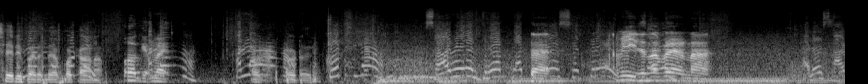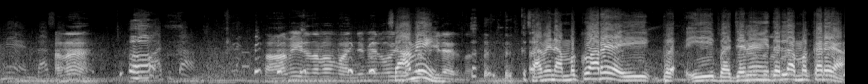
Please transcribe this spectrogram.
ശരി പറഞ്ഞ അപ്പൊ കാണാം. സ്വാമി നമ്മക്കും അറിയാം ഈ ഈ ഭജന ഇതെല്ലാം നമുക്കറിയാം.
